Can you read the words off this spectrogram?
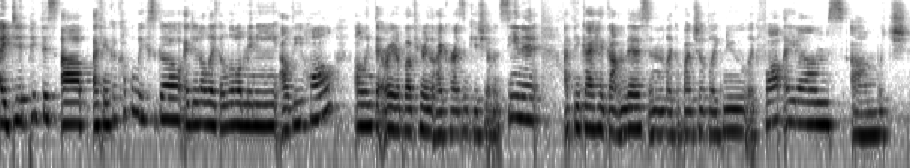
I did pick this up, I think a couple weeks ago. I did a like a little mini Aldi haul. I'll link that right above here in the iCards in case you haven't seen it. I think I had gotten this and like a bunch of like new like fall items, um, which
